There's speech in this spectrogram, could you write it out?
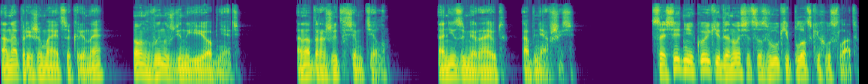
Она прижимается к Рене, он вынужден ее обнять. Она дрожит всем телом. Они замирают, обнявшись. С соседней койки доносятся звуки плотских услад.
